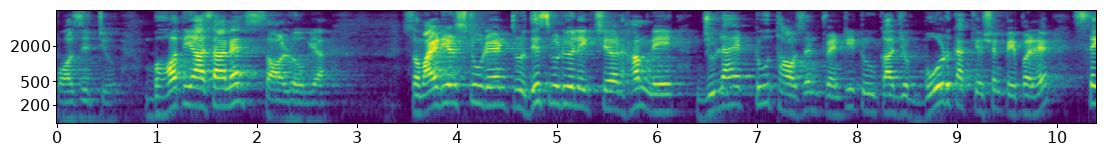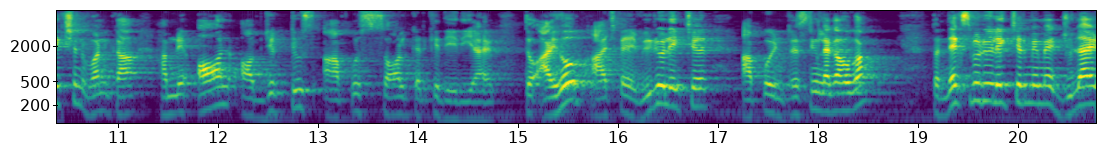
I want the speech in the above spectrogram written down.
पॉजिटिव बहुत ही आसान है सॉल्व हो गया. So my dear student through this video lecture हमने जुलाई 2022 का जो बोर्ड का क्वेश्चन पेपर है सेक्शन वन का, हमने ऑल ऑब्जेक्टिव्स आपको सॉल्व करके दे दिया है। तो आई होप आज का ये वीडियो लेक्चर आपको इंटरेस्टिंग लगा होगा। तो नेक्स्ट वीडियो लेक्चर में मैं जुलाई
